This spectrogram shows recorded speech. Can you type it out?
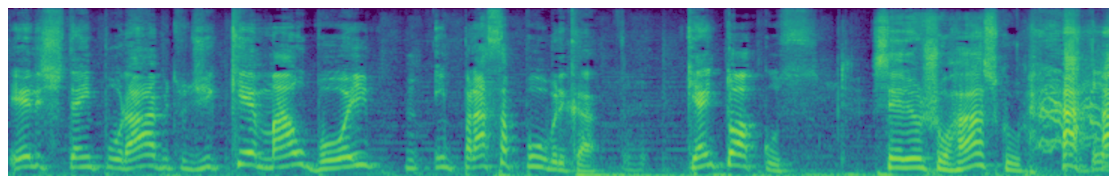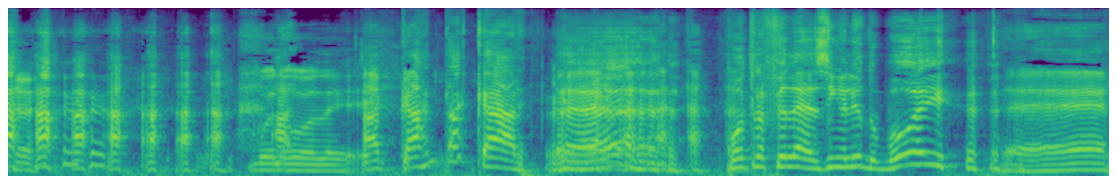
eles têm por hábito de queimar o boi em praça pública, que é em Tocos. Seria um churrasco? Rolê. A carne tá cara. É. Contra filezinho ali do boi? É.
